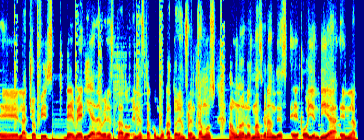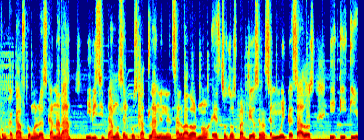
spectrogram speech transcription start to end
eh, la Chofis debería de haber estado en esta convocatoria. Enfrentamos a uno de los más grandes eh, hoy en día en la CONCACAF, como lo es Canadá, y visitamos el Cuscatlán en El Salvador, ¿no? Estos dos partidos se me hacen muy pesados y,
